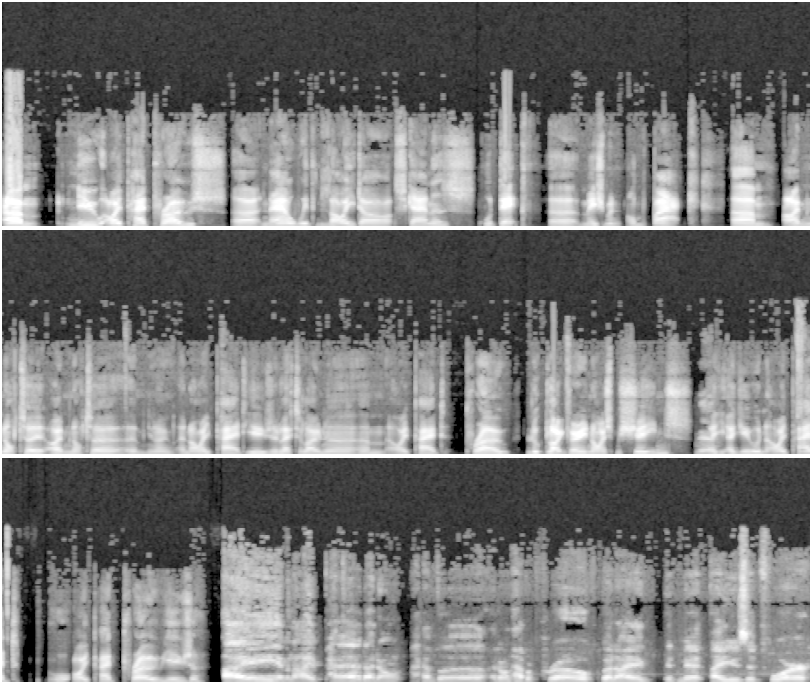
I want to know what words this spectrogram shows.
Um, new iPad Pros uh, now with lidar scanners for depth uh, measurement on the back. Um, I'm not a I'm not a um, you know an iPad user, let alone a um, iPad Pro. Look like very nice machines. Yeah. Are, are you an iPad or iPad Pro user? I am an iPad. I don't have a I don't have a Pro, but I admit I use it for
